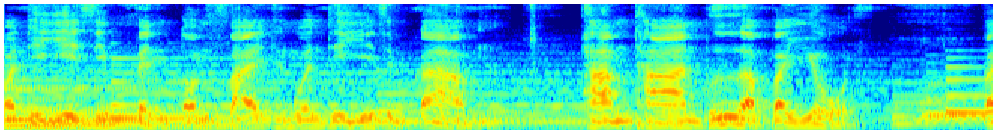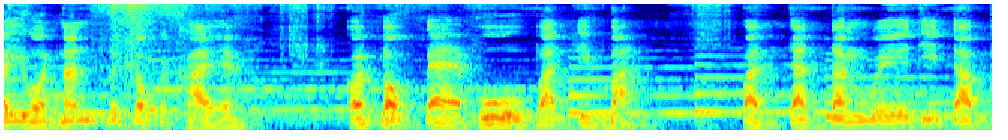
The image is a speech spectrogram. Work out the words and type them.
วันที่ 20 เป็นต้นไปถึงวันที่ 29เนี่ยทำทานเพื่อประโยชน์ ประโยชน์นั้นไปตกกับใครอะก็ตกแต่ผู้ปฏิบัติ ปัจจัตตังเวทิตาโพ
